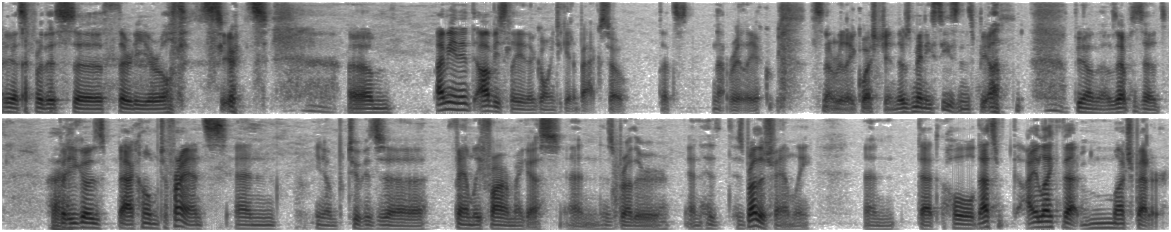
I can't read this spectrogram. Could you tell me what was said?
yes, for this thirty-year-old series. Um, I mean, it, obviously they're going to get him back, so that's not really a it's not really a question. There's many seasons beyond beyond those episodes, but he goes back home to France and you know to his uh, family farm, I guess, and his brother and his his brother's family, and that whole that's I like that much better.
